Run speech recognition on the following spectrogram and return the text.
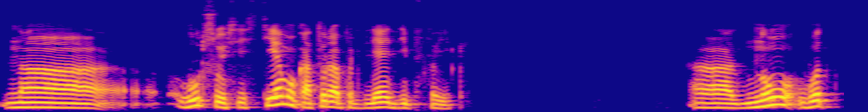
на лучшую систему, которая определяет deepfake. А, ну, вот э,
